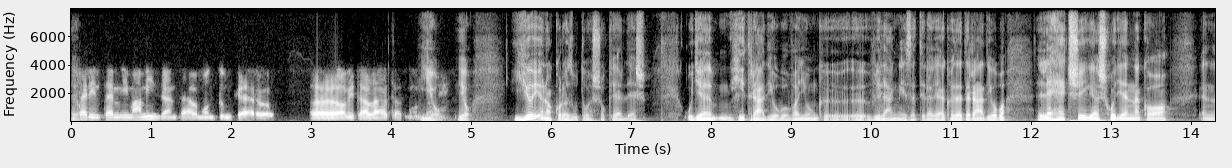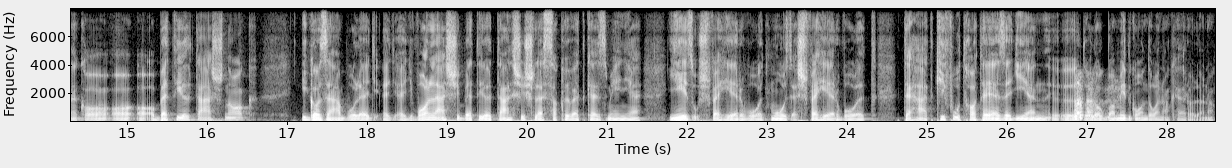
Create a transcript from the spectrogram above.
jó. szerintem mi már mindent elmondtunk erről, amit el lehetett mondani. Jó, jó. Jöjjön akkor az utolsó kérdés. Ugye hit rádióban vagyunk, világnézetileg elkövetett rádióban. Lehetséges, hogy ennek a, ennek a, a, a betiltásnak igazából egy, egy, egy vallási betiltás is lesz a következménye. Jézus fehér volt, Mózes fehér volt, tehát kifuthat-e ez egy ilyen dologban? Mit gondolnak erről önök?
